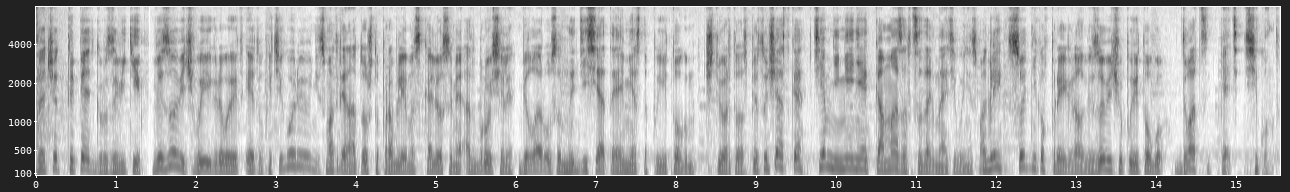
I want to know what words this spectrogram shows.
Зачет Т5 грузовики. Визович выигрывает эту категорию, несмотря на то, что проблемы с колесами отбросили белоруса на десятое место по итогам четвертого спецучастка. Тем не менее, КАМАЗовцы догнать его не смогли. Сотников проиграл Визовичу по итогу 25 секунд.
